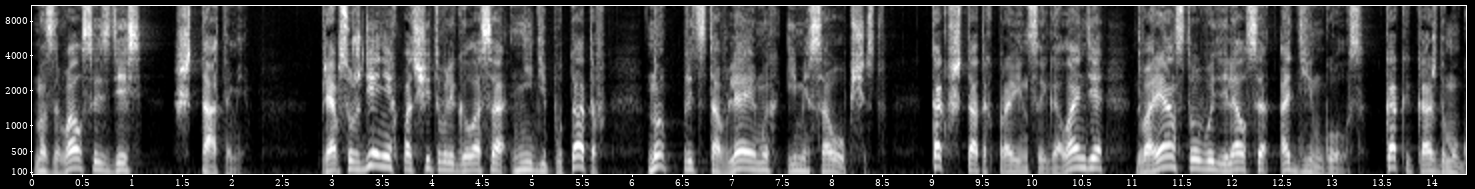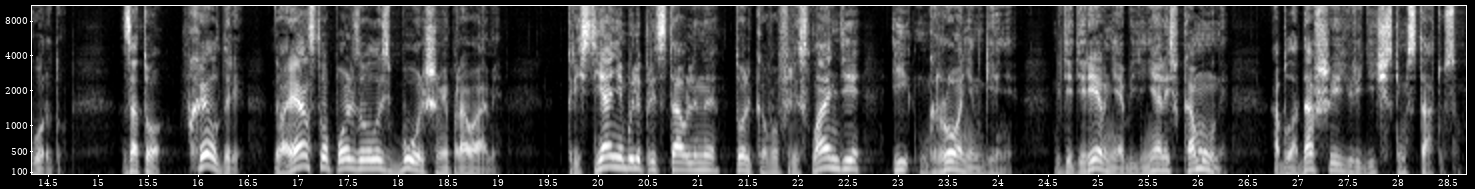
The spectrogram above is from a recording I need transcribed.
назывался здесь штатами. При обсуждениях подсчитывали голоса не депутатов, но представляемых ими сообществ. Так в штатах провинции Голландия дворянству выделялся один голос, как и каждому городу. Зато в Хелдере дворянство пользовалось большими правами. Крестьяне были представлены только во Фрисландии и Гронингене, где деревни объединялись в коммуны, обладавшие юридическим статусом.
